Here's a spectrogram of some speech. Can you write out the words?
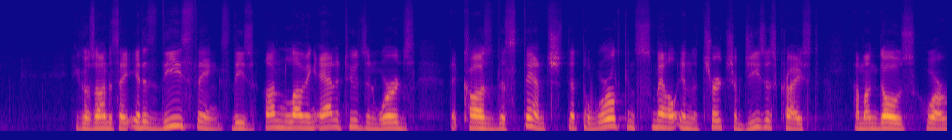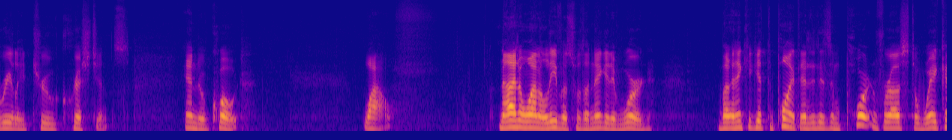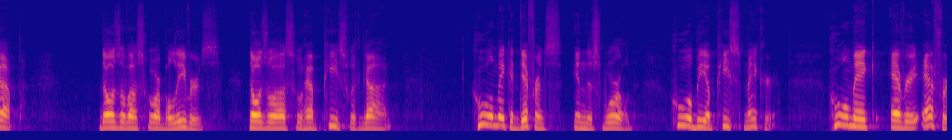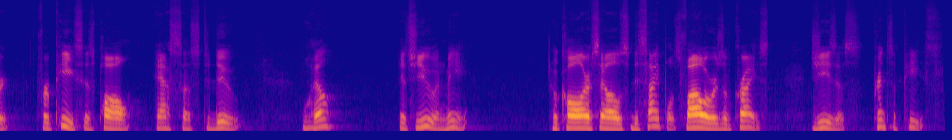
He goes on to say, It is these things, these unloving attitudes and words, that cause the stench that the world can smell in the church of Jesus Christ among those who are really true Christians. End of quote. Wow. Now, I don't want to leave us with a negative word, but I think you get the point that it is important for us to wake up, those of us who are believers, those of us who have peace with God. Who will make a difference in this world? Who will be a peacemaker? Who will make every effort for peace, as Paul asks us to do? Well, it's you and me who call ourselves disciples, followers of Christ, Jesus, Prince of Peace.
